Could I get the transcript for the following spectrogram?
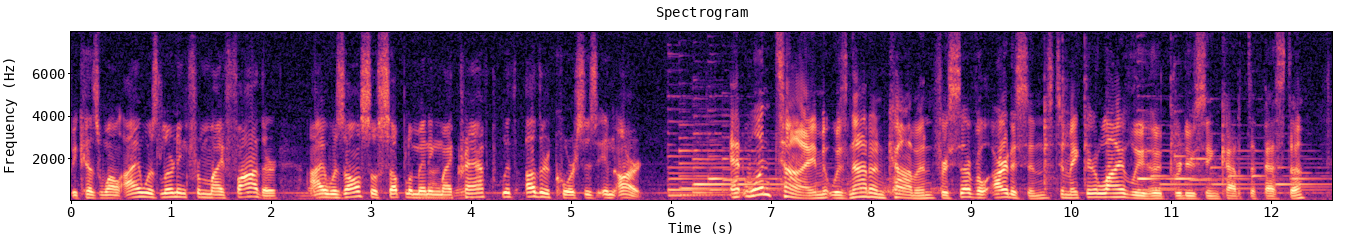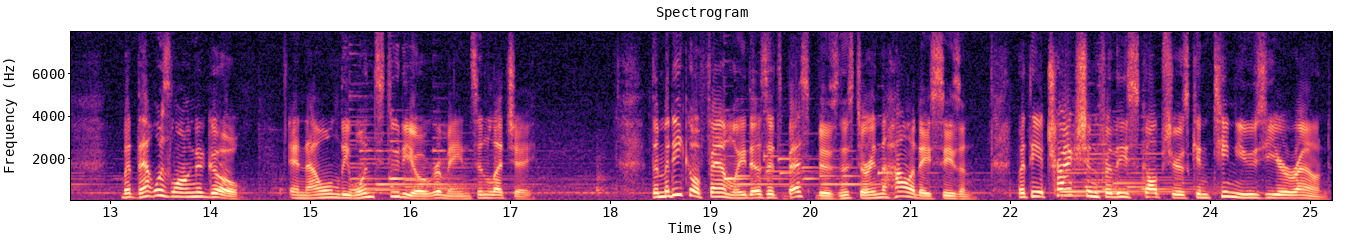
because while I was learning from my father, I was also supplementing my craft with other courses in art. At one time, it was not uncommon for several artisans to make their livelihood producing cartapesta, but that was long ago, and now only one studio remains in Lecce. The Medico family does its best business during the holiday season, but the attraction for these sculptures continues year-round.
